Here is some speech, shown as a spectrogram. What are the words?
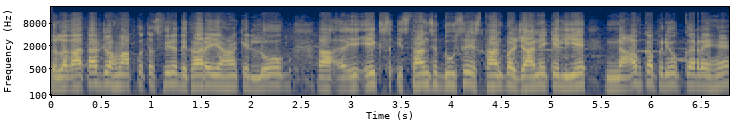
तो लगातार जो हम आपको तस्वीरें दिखा रहे हैं, यहाँ के लोग एक स्थान से दूसरे स्थान पर जाने के लिए नाव का प्रयोग कर रहे हैं।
